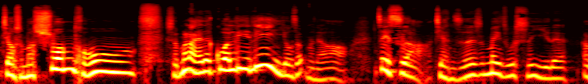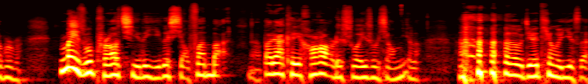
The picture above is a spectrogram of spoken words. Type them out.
叫什么双瞳什么来的关丽丽又怎么的啊？这次啊简直是魅族十一的啊不是不是魅族 Pro 七的一个小翻版啊！大家可以好好的说一说小米了，我觉得挺有意思。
